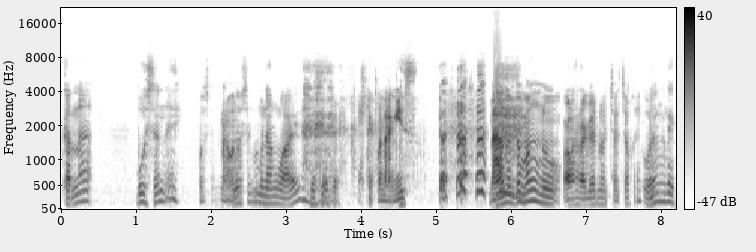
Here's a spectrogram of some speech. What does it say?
karena bosan eh Bosan. Naon bosan menang wae menangis. Nah, itu emang nu olahraga nu cocok ya. orang rek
